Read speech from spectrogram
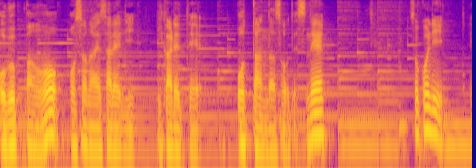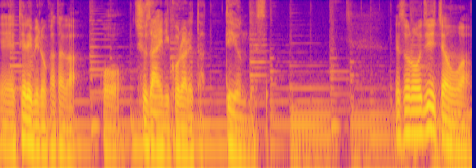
お物販をお供えされに行かれておったんだそうですね。そこに、えー、テレビの方がこう取材に来られたっていうんです。でそのおじいちゃんは、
